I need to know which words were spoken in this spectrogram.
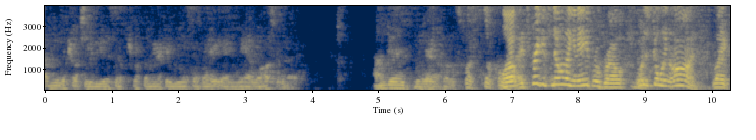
I'm in the country of USF, Trump America, USFA, and we have laws for that. I'm good. We're very close. Plus, it's still cold. Well- it's freaking snowing in April, bro. What is going on? Like,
